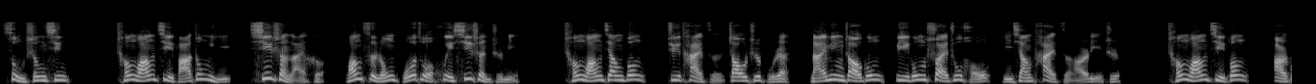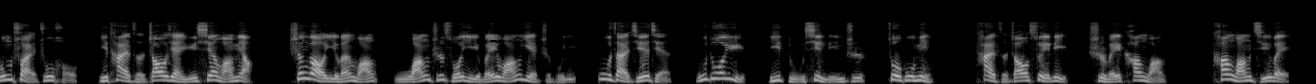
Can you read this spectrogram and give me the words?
宋生兴。成王既伐东夷，西甚来贺。王次荣伯作会西慎之命，成王将崩，据太子招之不任，乃命赵公、毕公率诸侯以向太子而立之。成王既崩，二公率诸侯以太子召见于先王庙，申告以文王、武王之所以为王业之不义，务在节俭，无多欲，以笃信临之，作故命。太子昭遂立，是为康王。康王即位，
